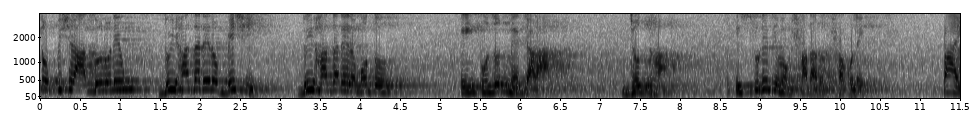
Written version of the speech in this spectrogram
চব্বিশের আন্দোলনেও দুই হাজারেরও বেশি দুই হাজারের মতো এই প্রজন্মের যারা যোদ্ধা, স্টুডেন্ট এবং সাধারণ সকলে প্রায়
